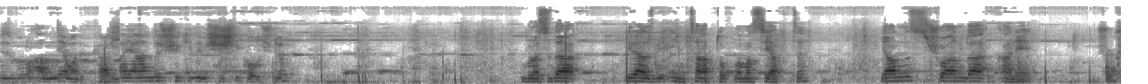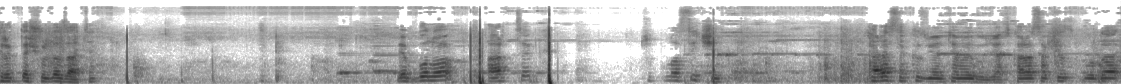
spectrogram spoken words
biz bunu anlayamadık. Ayağında şu şekilde bir şişlik oluştu. Burası da biraz bir intihap toplaması yaptı. Yalnız şu anda hani şu kırık da şurada zaten. Ve bunu artık tutması için kara sakız yöntemi bulacağız. Kara sakız burada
